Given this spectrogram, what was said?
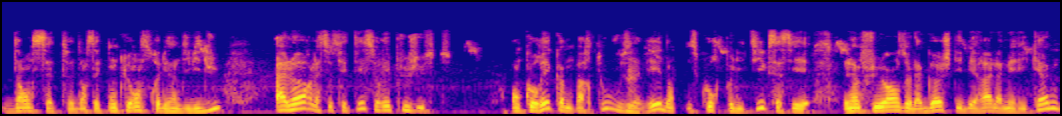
dans cette, dans cette concurrence entre les individus, alors la société serait plus juste. En Corée, comme partout, vous hmm. avez dans le discours politique, ça c'est l'influence de la gauche libérale américaine,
